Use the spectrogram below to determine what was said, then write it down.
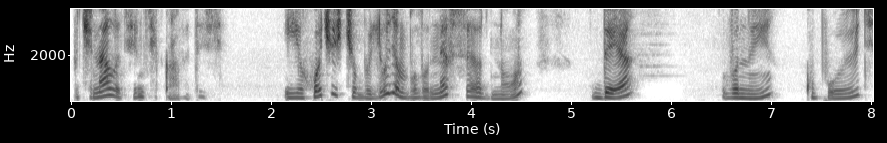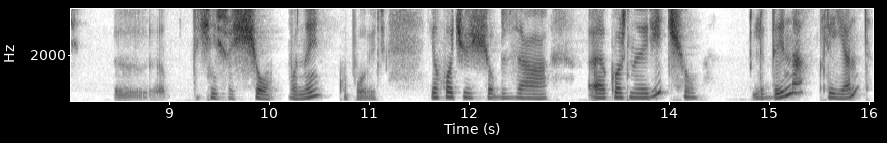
починали цим цікавитись. І я хочу, щоб людям було не все одно, де вони купують, е, точніше, що вони купують. Я хочу, щоб за кожною річчю людина, клієнт,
